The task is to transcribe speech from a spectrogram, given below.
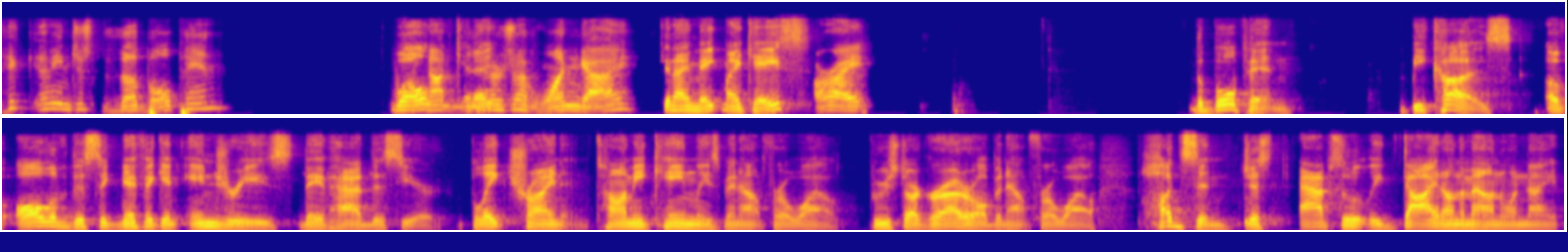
Pick. I mean, just the bullpen. Well, not can I just have one guy? Can I make my case? All right. The bullpen, because of all of the significant injuries they've had this year, Blake Treinen, Tommy Kahnle's been out for a while. Bruce Brusdar all been out for a while. Hudson just absolutely died on the mound one night,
